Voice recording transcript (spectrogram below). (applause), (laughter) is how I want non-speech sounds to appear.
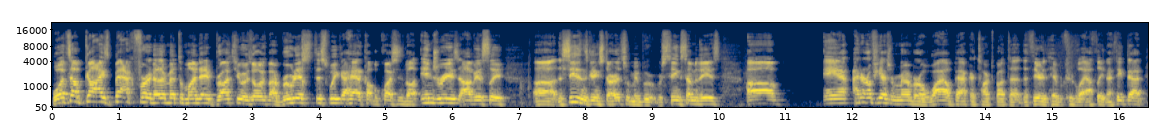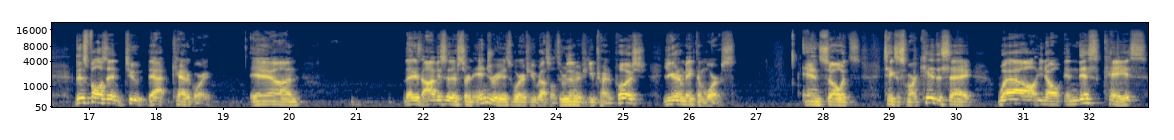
What's up, guys? Back for another Mental Monday, brought to you as always by Rudis. This week I had a couple questions about injuries. Obviously, uh, the season's getting started, so maybe we're seeing some of these. Um, and I don't know if you guys remember, a while back I talked about the, the theory of the hypocritical athlete, and I think that this falls into that category. And that is obviously there's certain injuries where if you wrestle through them, if you keep trying to push, you're going to make them worse. And so it takes a smart kid to say, well, you know, in this case,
